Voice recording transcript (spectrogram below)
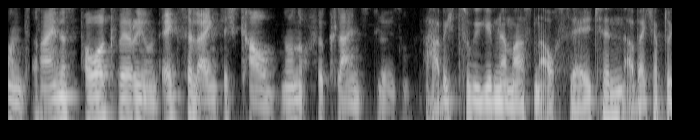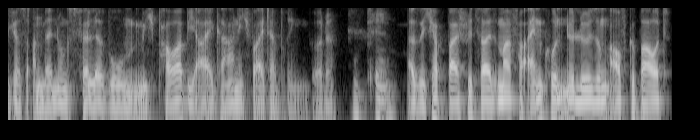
und reines Power Query und Excel eigentlich kaum, nur noch für Kleinstlösungen. Habe ich zugegebenermaßen auch selten, aber ich habe durchaus Anwendungsfälle, wo mich Power BI gar nicht weiterbringen würde. Okay. Also ich habe beispielsweise mal für einen Kunden eine Lösung aufgebaut,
